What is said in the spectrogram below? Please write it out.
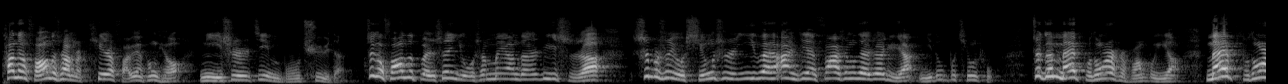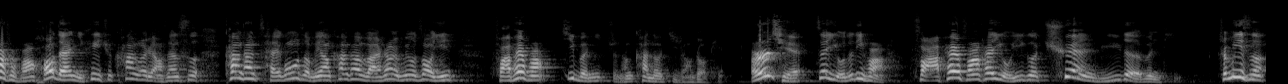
它那房子上面贴着法院封条，你是进不去的。这个房子本身有什么样的历史啊？是不是有刑事意外案件发生在这里啊？你都不清楚。这跟买普通二手房不一样，买普通二手房好歹你可以去看个两三次，看看采光怎么样，看看晚上有没有噪音。法拍房基本你只能看到几张照片。而且在有的地方，法拍房还有一个劝离的问题，什么意思呢？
